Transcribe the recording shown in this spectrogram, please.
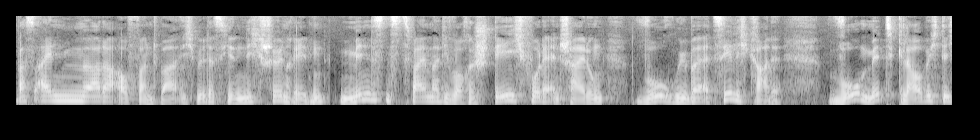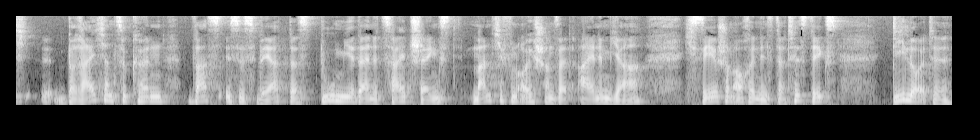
was ein Mörderaufwand war. Ich will das hier nicht schönreden. Mindestens zweimal die Woche stehe ich vor der Entscheidung, worüber erzähle ich gerade. Womit glaube ich, dich äh, bereichern zu können? Was ist es wert, dass du mir deine Zeit schenkst? Manche von euch schon seit einem Jahr. Ich sehe schon auch in den Statistics, die Leute,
